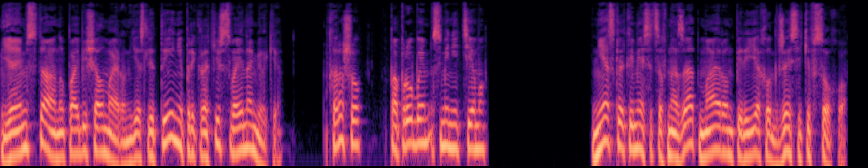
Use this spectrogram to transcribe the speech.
Я им стану, пообещал Майрон, если ты не прекратишь свои намеки. Хорошо, попробуем сменить тему. Несколько месяцев назад Майрон переехал к Джессике в Сохо.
